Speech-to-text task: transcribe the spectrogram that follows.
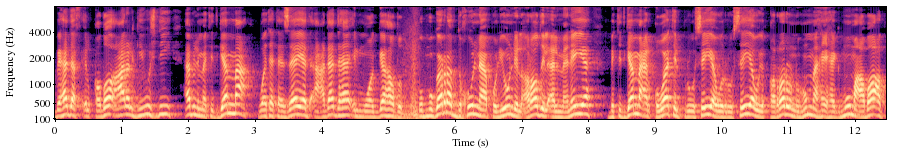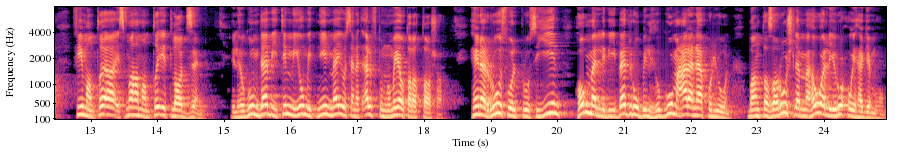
بهدف القضاء على الجيوش دي قبل ما تتجمع وتتزايد أعدادها الموجهة ضده. وبمجرد دخول نابليون للأراضي الألمانية بتتجمع القوات البروسية والروسية ويقرروا إن هم هيهاجموه مع بعض في منطقة اسمها منطقة لودزن. الهجوم ده بيتم يوم 2 مايو سنة 1813 هنا الروس والبروسيين هم اللي بيبادروا بالهجوم على نابليون. ما انتظروش لما هو اللي يروح ويهاجمهم.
